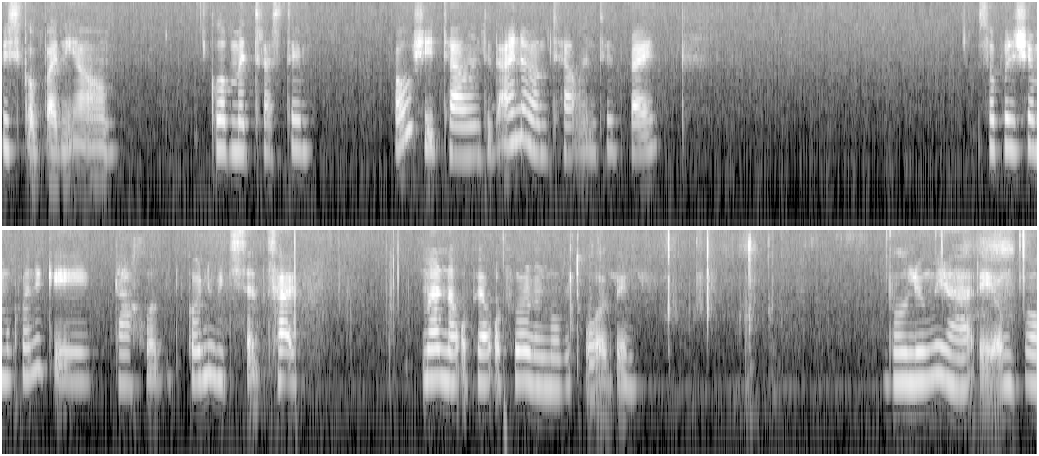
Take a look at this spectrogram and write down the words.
ვის კომპანია კლუბ მეტრასტი oh she talented. I know i'm talented right სოფელი შემოქმედი კი დაახლოებით გონი ვიცი სადაც არის მან ნაყოფი აყოფილო რომ მოვიტყუები. ვოლიუმი რა არისო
